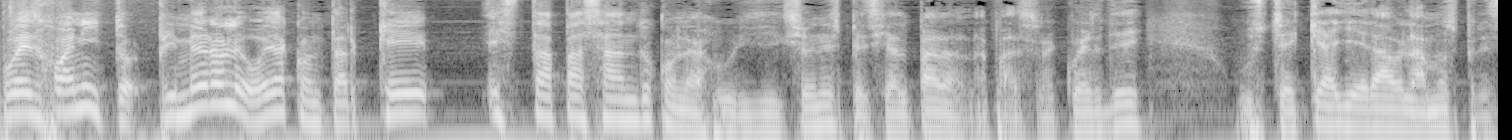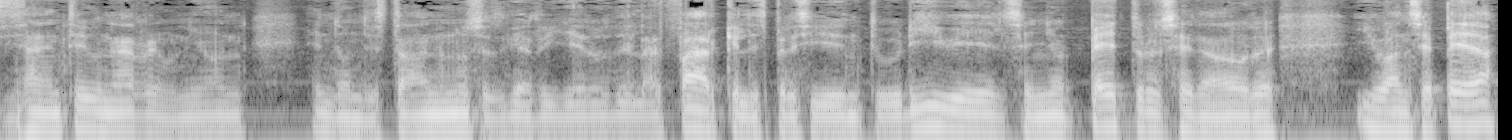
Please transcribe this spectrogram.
Pues Juanito, primero le voy a contar qué está pasando con la Jurisdicción Especial para la Paz. Recuerde usted que ayer hablamos precisamente de una reunión en donde estaban unos exguerrilleros de la FARC, el expresidente Uribe, el señor Petro, el senador Iván Cepeda,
